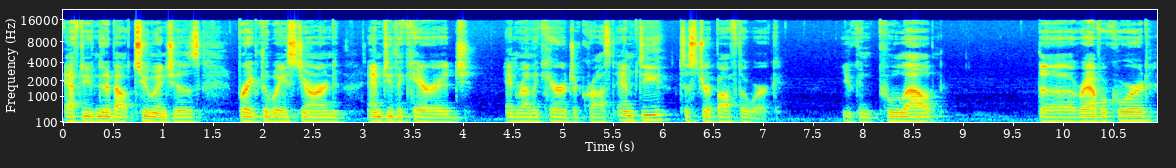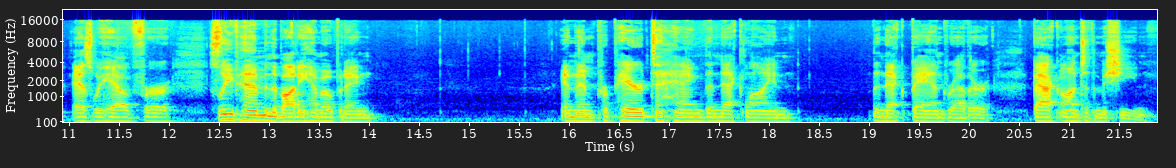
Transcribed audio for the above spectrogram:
After you've knit about two inches, break the waste yarn, empty the carriage, and run the carriage across empty to strip off the work. You can pull out the ravel cord as we have for sleeve hem and the body hem opening and then prepare to hang the neckline, the neck band rather, back onto the machine.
